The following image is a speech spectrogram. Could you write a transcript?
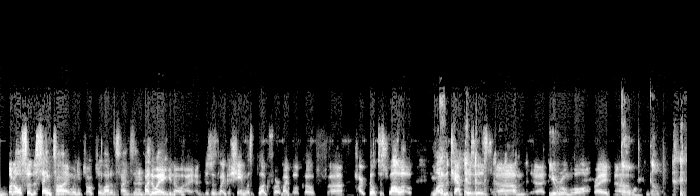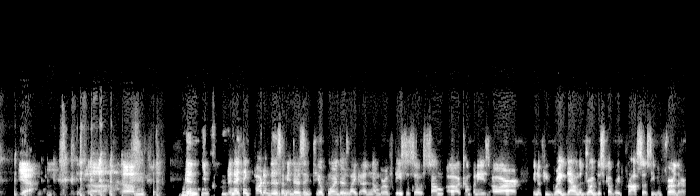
but also at the same time, when you talk to a lot of the scientists, and by the way, you know, I, I, this is like a shameless plug for my book of uh, Hard Pill to Swallow. One of the chapters is um, uh, Eroom law, right? Um, gulp, gulp. yeah. Uh, um, and and I think part of this, I mean, there's a, to your point, there's like a number of theses. So some uh, companies are you know, if you break down the drug discovery process even further,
